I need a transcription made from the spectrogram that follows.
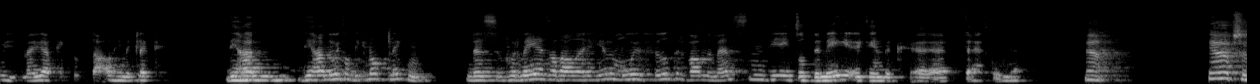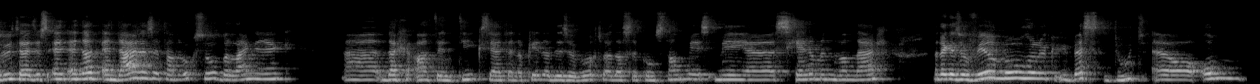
oei, met u heb ik totaal geen klik. Die gaan, die gaan nooit op die knop klikken. Dus voor mij is dat al een hele mooie filter van de mensen die tot bij mij uiteindelijk uh, terechtkomen. Ja. ja, absoluut. Dus, en, en, dat, en daar is het dan ook zo belangrijk uh, dat je authentiek bent. En oké, dat is een woord waar dat ze constant mee, mee uh, schermen vandaag. Maar dat je zoveel mogelijk je best doet uh, om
